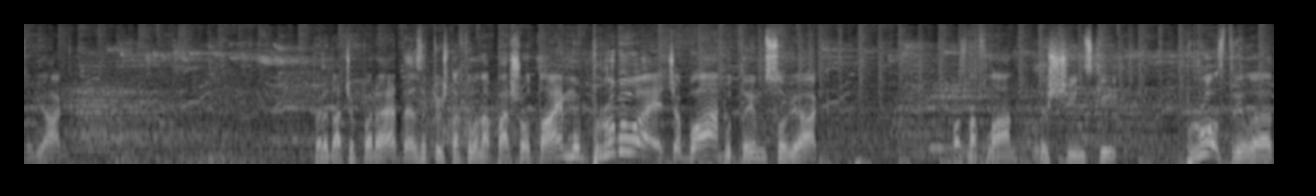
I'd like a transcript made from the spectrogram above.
Сов'як. Передача вперед. Заключна хвилина першого тайму. Пробиває Чаба. Бутим Сов'як. Пас на фланг. Лещинський. Простріли.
